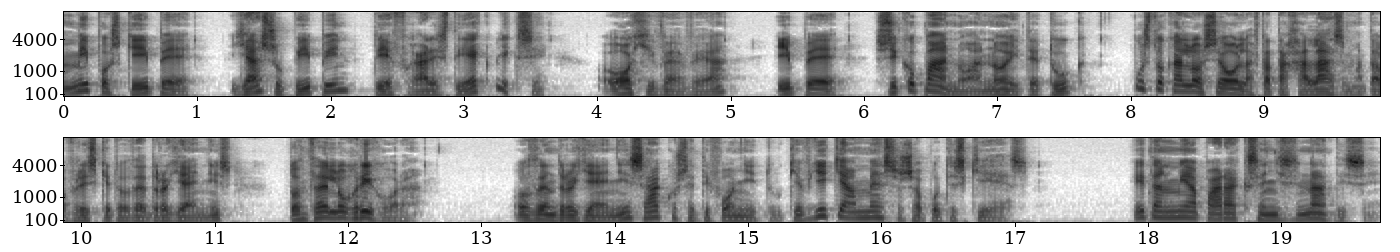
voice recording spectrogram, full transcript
μήπως και είπε «Γεια σου Πίπιν, τι ευχάριστη έκπληξη». Όχι βέβαια. Είπε «Σήκω πάνω ανόητε τούκ, που στο καλό σε όλα αυτά τα χαλάσματα βρίσκεται ο δεντρογέννης, τον θέλω γρήγορα». Ο δεντρογέννης άκουσε τη φωνή του και βγήκε αμέσως από τις σκιές. Ήταν μια παράξενη συνάντηση.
